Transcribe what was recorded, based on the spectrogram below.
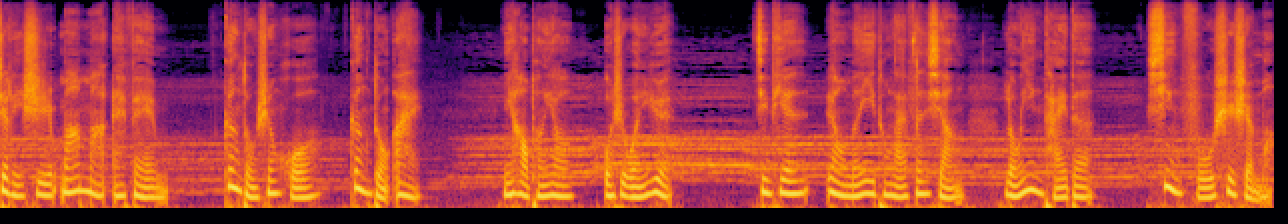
这里是妈妈 FM，更懂生活，更懂爱。你好，朋友，我是文月。今天让我们一同来分享龙应台的《幸福是什么》。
